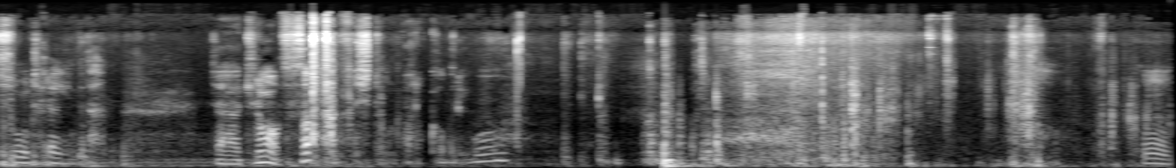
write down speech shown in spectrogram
수동 차량입니다. 자 기름 없어서 시동 바로 꺼버리고. 음.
